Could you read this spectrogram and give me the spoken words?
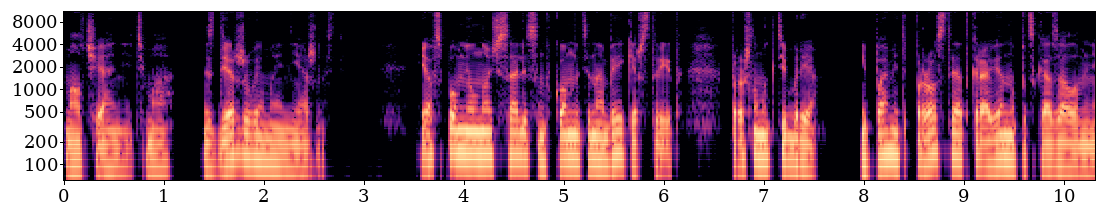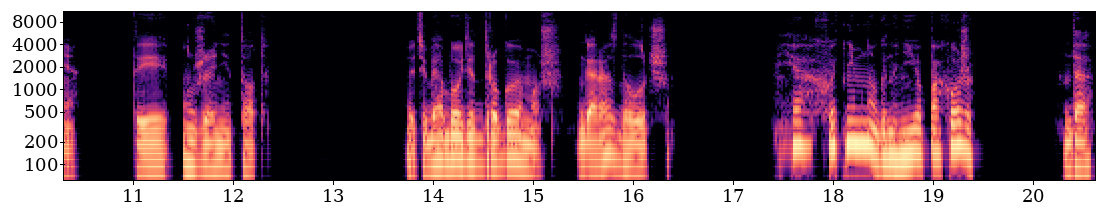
Молчание, тьма, сдерживаемая нежность. Я вспомнил ночь с Алисон в комнате на Бейкер-стрит в прошлом октябре, и память просто и откровенно подсказала мне, ты уже не тот. У тебя будет другой муж, гораздо лучше. Я хоть немного на нее похожа? Да.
